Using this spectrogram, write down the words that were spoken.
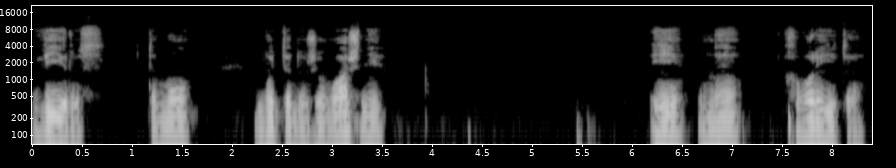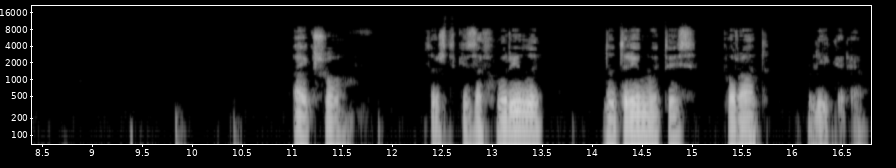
вірус. Тому будьте дуже уважні і не хворійте. А якщо все ж таки захворіли, дотримуйтесь порад лікаря.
